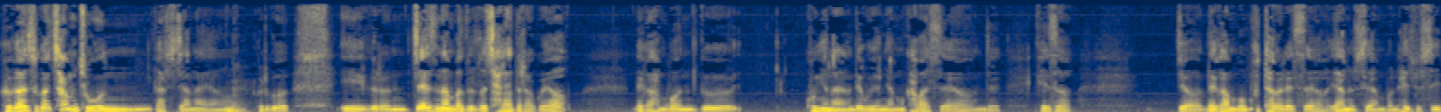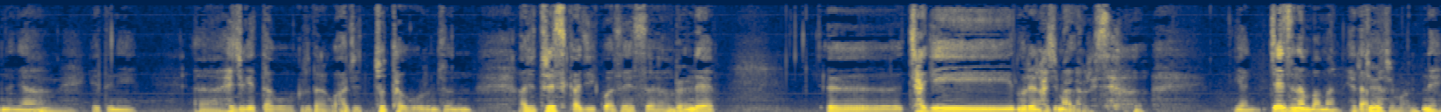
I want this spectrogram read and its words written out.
그 가수가 참 좋은 가수잖아요. 네. 그리고 이 그런 재즈 남바들도 잘하더라고요. 내가 한번 그 공연하는데 우연히 한번 가봤어요. 근데 그래서 저 내가 한번 부탁을 했어요. 야누스에 한번 해줄 수 있느냐. 음. 했더니 어, 해주겠다고 그러더라고. 아주 좋다고 그러면서는 아주 드레스까지 입고 와서 했어요. 네. 근데 어, 자기 노래는 하지 말라 그랬어요. 그냥 재즈 남바만 해달라. 재즈만. 네.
